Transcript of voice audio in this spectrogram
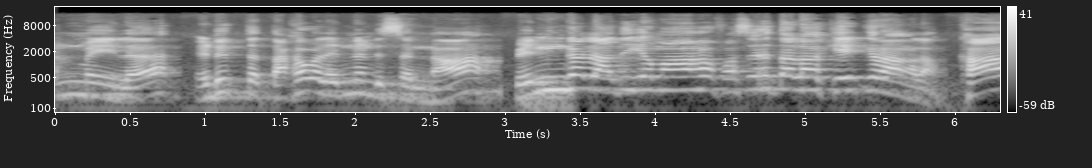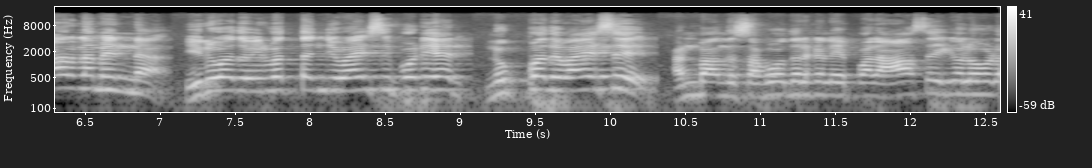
அண்மையில எடுத்த தகவல் என்னன்னு சொன்னா பெண்கள் அதிகமாக தலா கேட்கிறாங்களாம். காரணம் என்ன? இருபது இருபத்தஞ்சு வயசு பொடியன் முப்பது வயசு. அன்பார்ந்த சகோதரர்களே பல ஆசைகளோட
